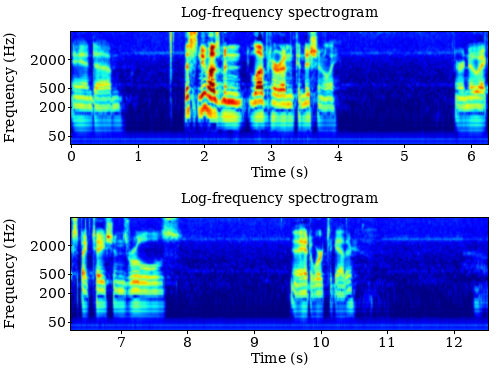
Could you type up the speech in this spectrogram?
And um, this new husband loved her unconditionally. There were no expectations, rules, they had to work together. Um,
